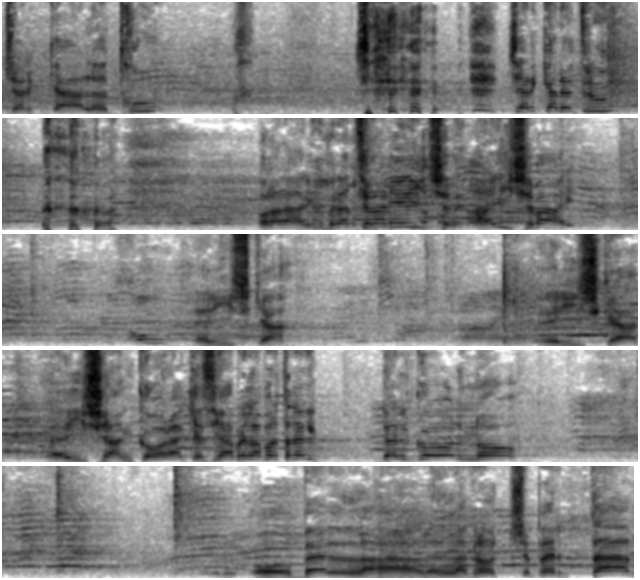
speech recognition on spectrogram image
cerca il trou. cerca il trou. Oh là là, recuperazione di Alice. Alice, vai. Oh, rischia. Erishka, Erishka ancora che si apre la porta del, del gol, no. Oh, bella, bella croce per Tab.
